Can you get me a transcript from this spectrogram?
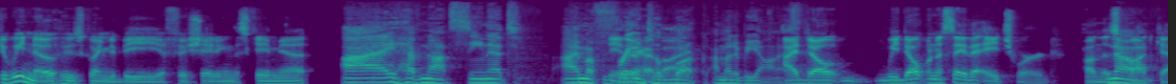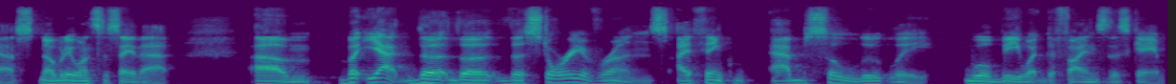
Do we know who's going to be officiating this game yet? I have not seen it. I'm afraid to I. look. I'm going to be honest. I don't, we don't want to say the H word on this no. podcast. Nobody wants to say that. Um, but yeah, the, the, the story of runs, I think absolutely will be what defines this game.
